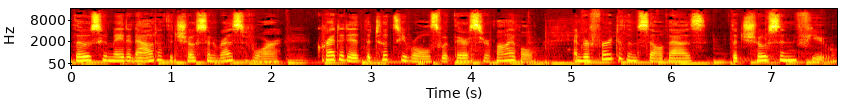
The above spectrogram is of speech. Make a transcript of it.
Those who made it out of the Chosin Reservoir credited the Tootsie Rolls with their survival and referred to themselves as the Chosin Few.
